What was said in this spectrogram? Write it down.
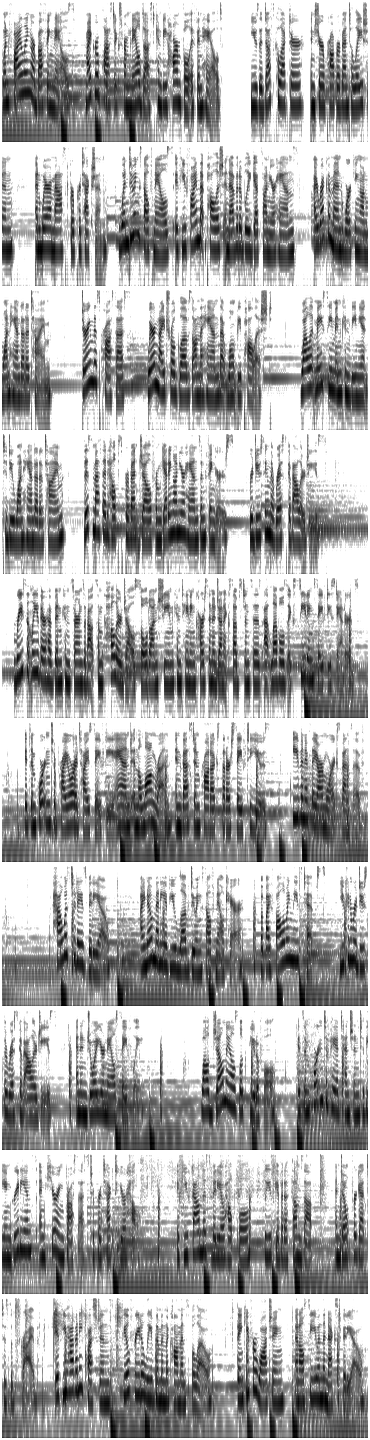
When filing or buffing nails, microplastics from nail dust can be harmful if inhaled. Use a dust collector, ensure proper ventilation, and wear a mask for protection. When doing self nails, if you find that polish inevitably gets on your hands, I recommend working on one hand at a time. During this process, wear nitrile gloves on the hand that won't be polished. While it may seem inconvenient to do one hand at a time, this method helps prevent gel from getting on your hands and fingers, reducing the risk of allergies. Recently, there have been concerns about some color gels sold on Shein containing carcinogenic substances at levels exceeding safety standards. It's important to prioritize safety and, in the long run, invest in products that are safe to use, even if they are more expensive. How was today's video? I know many of you love doing self-nail care, but by following these tips, you can reduce the risk of allergies and enjoy your nails safely. While gel nails look beautiful, it's important to pay attention to the ingredients and curing process to protect your health. If you found this video helpful, please give it a thumbs up and don't forget to subscribe. If you have any questions, feel free to leave them in the comments below. Thank you for watching, and I'll see you in the next video.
